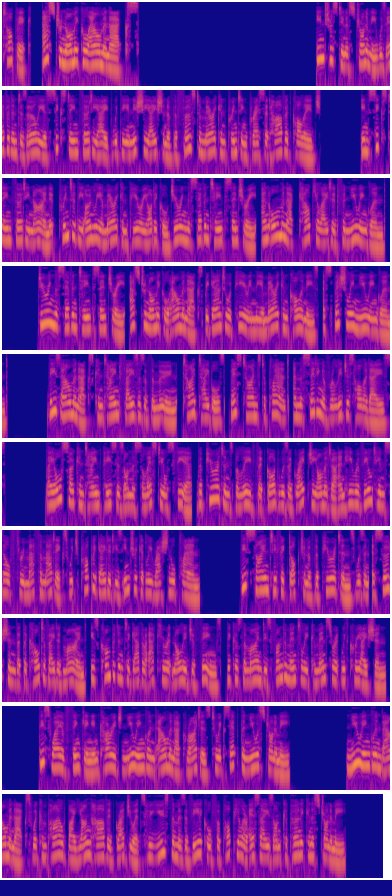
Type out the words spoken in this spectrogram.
Topic: Astronomical almanacs. Interest in astronomy was evident as early as 1638 with the initiation of the first American printing press at Harvard College. In 1639 it printed the only American periodical during the 17th century, an almanac calculated for New England. During the 17th century, astronomical almanacs began to appear in the American colonies, especially New England. These almanacs contained phases of the moon, tide tables, best times to plant, and the setting of religious holidays. They also contained pieces on the celestial sphere. The Puritans believed that God was a great geometer and he revealed himself through mathematics which propagated his intricately rational plan. This scientific doctrine of the Puritans was an assertion that the cultivated mind, is competent to gather accurate knowledge of things, because the mind is fundamentally commensurate with creation. This way of thinking encouraged New England almanac writers to accept the new astronomy. New England almanacs were compiled by young Harvard graduates who used them as a vehicle for popular essays on Copernican astronomy.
